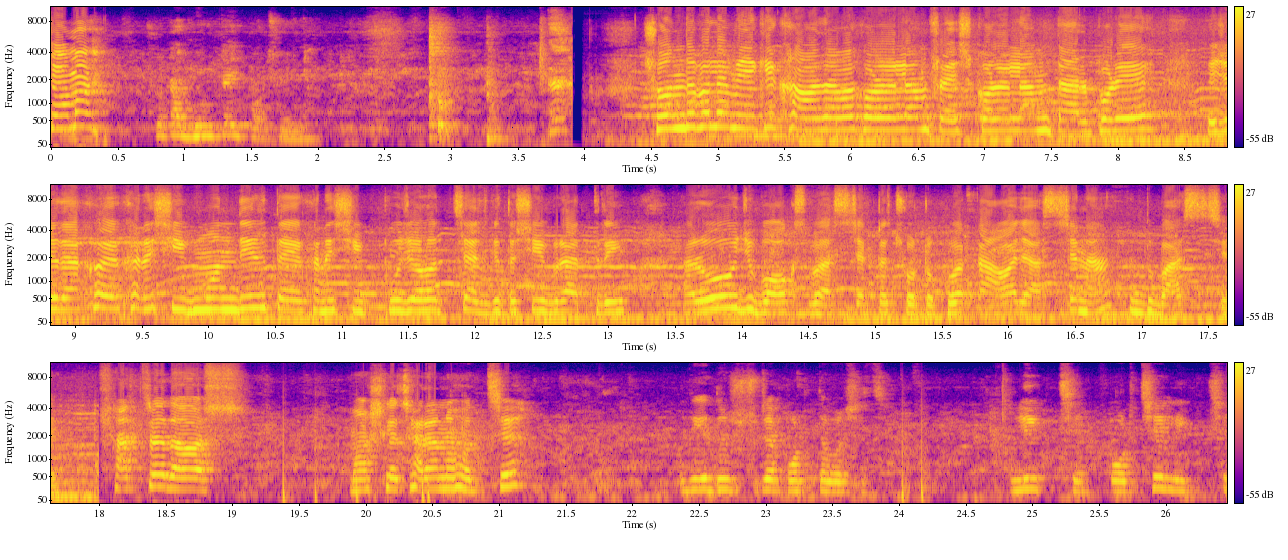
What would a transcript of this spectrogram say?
চমা। ছোটা ভীমটাই পছন্দ। সন্ধ্যাবেলা মেয়েকে খাওয়া দাওয়া করালাম ফ্রেশ করালাম, তারপরে এই যে দেখো এখানে শিব মন্দির, তো এখানে শিব পুজো হচ্ছে, আজকে তো শিবরাত্রি। আর ওই যে বক্স বাজছে, একটা ছোট, খুব একটা আওয়াজ আসছে না, কিন্তু বাজছে। সাতটা দশ, মশলা ছাড়ানো হচ্ছে। এদিকে দুষ্টুটা পড়তে বসেছে। লিখছে, পড়ছে, লিখছে।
